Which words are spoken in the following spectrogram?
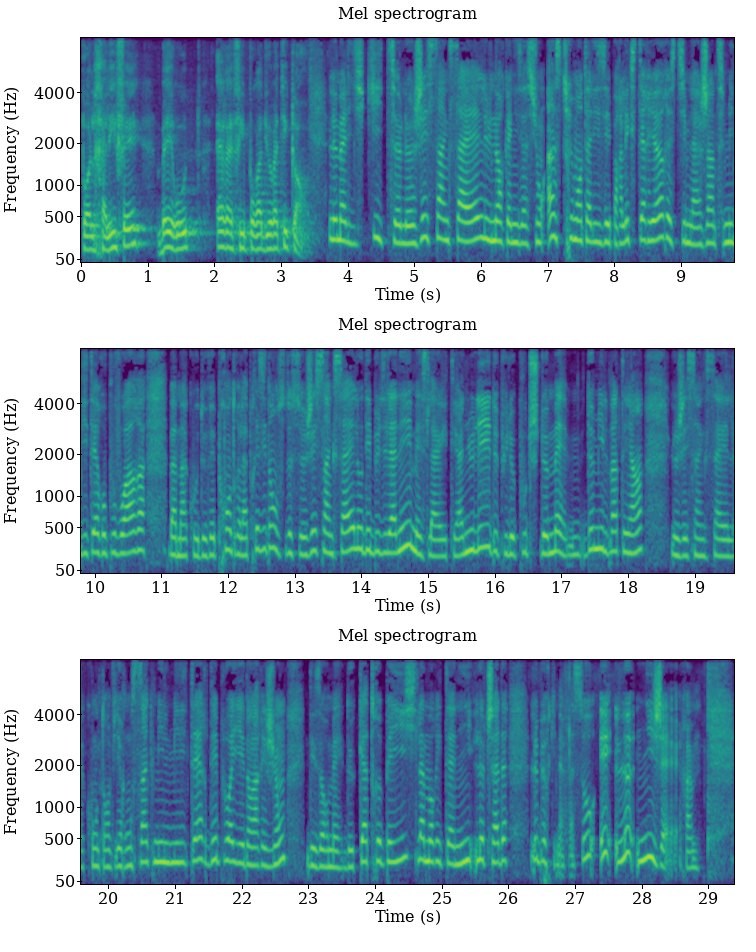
Paul Khalife, Beyrouth, RFI pour Radio Vatican. Le Mali quitte le G5 Sahel, une organisation instrumentalisée par l'extérieur, estime la junte militaire au pouvoir. Bamako devait prendre la présidence de ce G5 Sahel au début de l'année, mais cela a été annulé depuis le putsch de mai 2021. Le G5 Sahel compte environ 5000 militaires déployés dans la région, désormais de quatre pays, la Mauritanie, le Tchad, le Burkina Faso et le Niger.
